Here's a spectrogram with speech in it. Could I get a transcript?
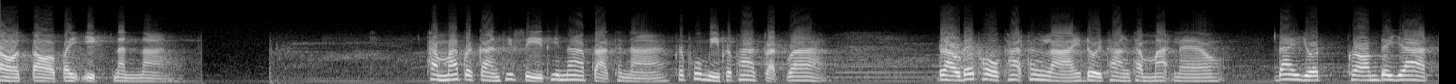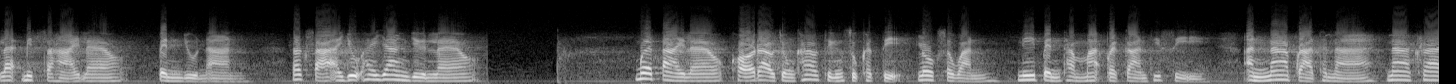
ต่อต่อไปอีกนานๆ ธรรมะประการที่สี่ที่น่าปรารถนา พระผู้มีพระภาคตรัสว่า เราได้โภคะทั้งหลายโดยทางธรรมะแล้ว ได้ยศพร้อมได้ญาติและมิตรสหายแล้ว เป็นอยู่นาน รักษาอายุให้ยั่งยืนแล้ว เมื่อตายแล้วขอเราจงเข้าถึงสุขติ โลกสวรรค์ นี่เป็นธรรมะประการที่สี่อันน่าปรารถนา น่าใคร่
